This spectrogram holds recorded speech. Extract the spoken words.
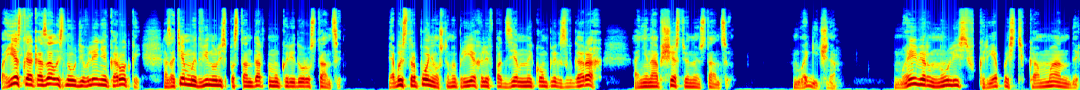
Поездка оказалась на удивление короткой, а затем мы двинулись по стандартному коридору станции. Я быстро понял, что мы приехали в подземный комплекс в горах, а не на общественную станцию. Логично. Мы вернулись в крепость команды.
